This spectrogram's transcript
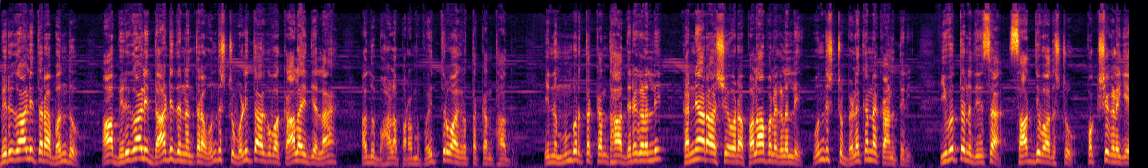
ಬಿರುಗಾಳಿ ಥರ ಬಂದು ಆ ಬಿರುಗಾಳಿ ದಾಟಿದ ನಂತರ ಒಂದಷ್ಟು ಒಳಿತಾಗುವ ಕಾಲ ಇದೆಯಲ್ಲ, ಅದು ಬಹಳ ಪರಮ ಪವಿತ್ರವಾಗಿರ್ತಕ್ಕಂಥದ್ದು ಇನ್ನು ಮುಂಬರ್ತಕ್ಕಂತಹ ದಿನಗಳಲ್ಲಿ ಕನ್ಯಾ ರಾಶಿಯವರ ಫಲಾಫಲಗಳಲ್ಲಿ ಒಂದಿಷ್ಟು ಬೆಳಕನ್ನು ಕಾಣ್ತೀರಿ. ಇವತ್ತಿನ ದಿವಸ ಸಾಧ್ಯವಾದಷ್ಟು ಪಕ್ಷಿಗಳಿಗೆ,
